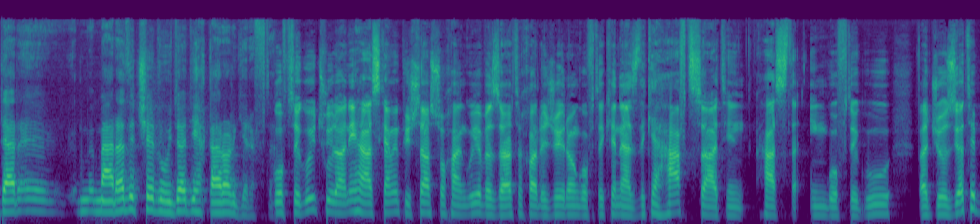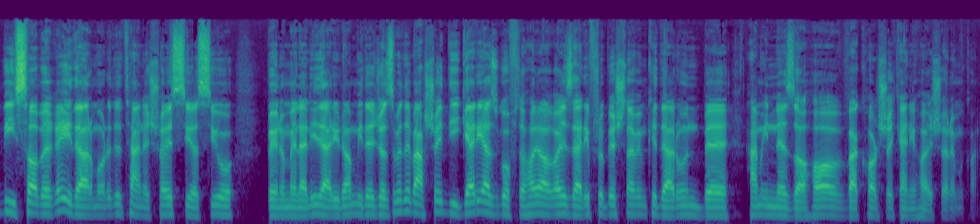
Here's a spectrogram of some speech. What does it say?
در معرض چه رویدادی قرار گرفته؟ گفتگوی طولانی هست. کمی پیشتر سخنگوی وزارت خارجه ایران گفته که نزدیک هفت ساعت این هست این گفتگو و جزئیات بی سابقه ای در مورد تنش های سیاسی و بین المللی در ایران میده. اجازه بده بخش دیگری از گفته های آقای ظریف رو بشنویم که در اون به همین نزاها و کارشکنی ها اشاره می‌کنه.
